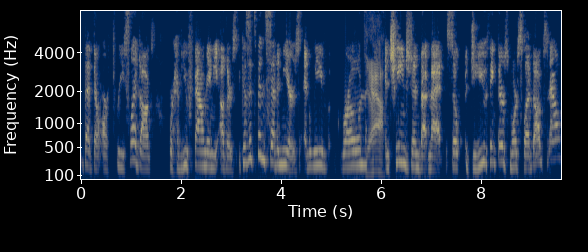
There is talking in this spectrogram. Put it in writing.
that there are three sled dogs, or have you found any others? Because it's been seven years and we've grown Yeah. and changed in VetMed. So, do you think there's more sled dogs now?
